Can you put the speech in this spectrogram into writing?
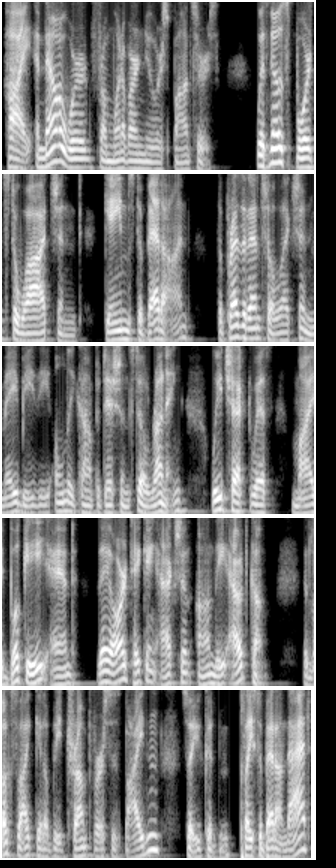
Hi, and now a word from one of our newer sponsors. With no sports to watch and games to bet on, the presidential election may be the only competition still running. We checked with MyBookie and they are taking action on the outcome. It looks like it'll be Trump versus Biden. So you could place a bet on that.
